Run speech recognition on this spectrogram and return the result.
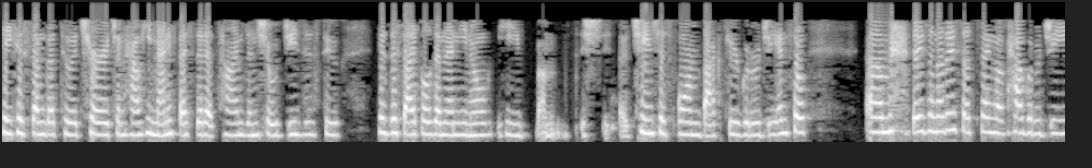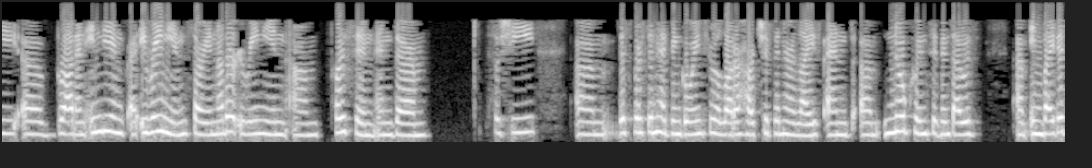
take his Sangha to a church and how he manifested at times and showed Jesus to his disciples and then, you know, he um, sh- uh, changed his form back to Guruji. And so um, there's another satsang of how Guruji uh, brought an Indian, uh, Iranian, sorry, another Iranian um, person, and um, so she, um, this person had been going through a lot of hardship in her life, and um, no coincidence, I was um, invited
